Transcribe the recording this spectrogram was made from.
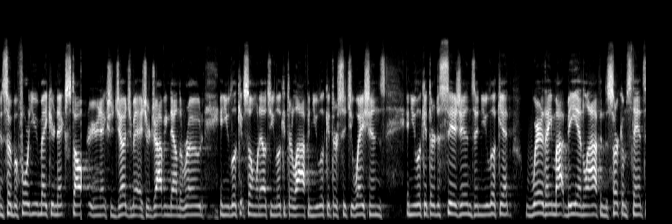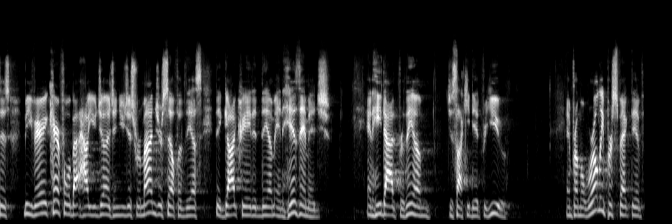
And so, before you make your next thought or your next judgment as you're driving down the road and you look at someone else, you look at their life and you look at their situations and you look at their decisions and you look at where they might be in life and the circumstances, be very careful about how you judge. And you just remind yourself of this that God created them in His image and He died for them just like He did for you. And from a worldly perspective,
